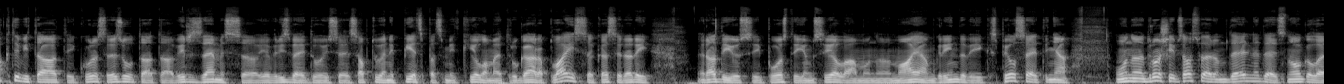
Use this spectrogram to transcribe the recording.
aktivitāti, kuras rezultātā virs zemes jau ir izveidojusies aptuveni 15 km gara plaisa, kas ir arī radījusi postījumus ielām un mājām Grindavīkas pilsētiņā. Un drošības apsvērumu dēļ nedēļas nogalē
